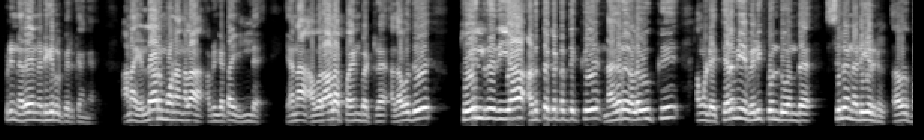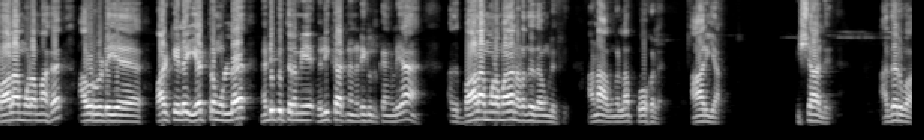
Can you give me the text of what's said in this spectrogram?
இப்படி நிறைய நடிகர்கள் போயிருக்காங்க. ஆனால் எல்லாரும் போனாங்களா அப்படின்னு கேட்டால் இல்லை. ஏன்னா அவரால் பயன்பெற்ற அதாவது தொழில் ரீதியாக அடுத்த கட்டத்துக்கு நகர அளவுக்கு அவங்களுடைய திறமையை வெளிக்கொண்டு வந்த சில நடிகர்கள் அதாவது பாலா மூலமாக அவர்களுடைய வாழ்க்கையில் ஏற்றம் உள்ள நடிப்பு திறமையை வெளிக்காட்டின நடிகர்கள் இருக்காங்க இல்லையா? அது பாலா மூலமாக தான் நடந்தது அவங்களுக்கு. ஆனால் அவங்கெல்லாம் போகலை. ஆர்யா விஷாலு அதர்வா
